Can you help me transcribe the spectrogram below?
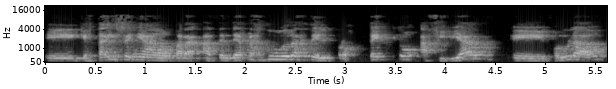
eh, que está diseñado para atender las dudas del prospecto afiliado, eh, por un lado,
